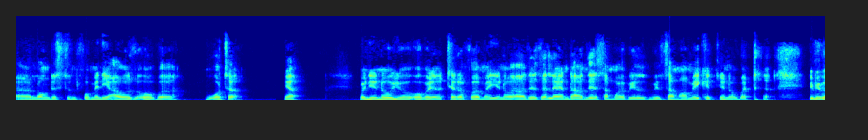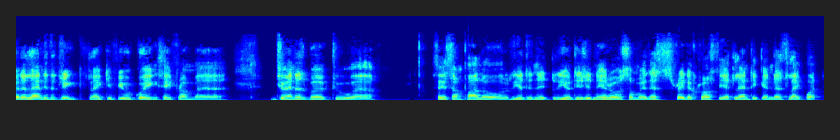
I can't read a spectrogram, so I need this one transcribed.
uh, long distance for many hours over water. Yeah, when you know you're over a terra firma, you know, oh, there's a land down there somewhere. We'll we'll somehow make it, you know. But if you're going to land in the drink, like if you're going, say, from uh, Johannesburg to, uh, say, Sao Paulo or Rio de, Rio de Janeiro or somewhere, that's straight across the Atlantic, and that's like what,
